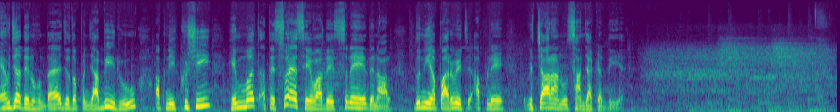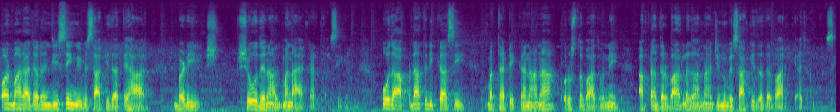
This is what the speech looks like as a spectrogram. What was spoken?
ਇਹੋ ਜਿਹਾ ਦਿਨ ਹੁੰਦਾ ਹੈ, ਜਦੋਂ ਪੰਜਾਬੀ ਰੂਹ ਆਪਣੀ ਖੁਸ਼ੀ, ਹਿੰਮਤ ਅਤੇ ਸਵੈ ਸੇਵਾ ਦੇ ਸਨੇਹ ਦੇ ਨਾਲ ਦੁਨੀਆ ਭਰ ਵਿੱਚ ਆਪਣੇ ਵਿਚਾਰਾਂ ਨੂੰ ਸਾਂਝਾ ਕਰਦੀ ਹੈ। ਔਰ ਮਹਾਰਾਜਾ ਰਣਜੀਤ ਸਿੰਘ ਵੀ ਵਿਸਾਖੀ ਦਾ ਤਿਹਾਰ ਬੜੀ ਸ਼ੋਅ ਦੇ ਨਾਲ ਮਨਾਇਆ ਕਰਦਾ ਸੀਗਾ। ਉਹਦਾ ਆਪਣਾ ਤਰੀਕਾ ਸੀ, ਮੱਥਾ ਟੇਕਣ ਆਉਣਾ ਔਰ ਉਸ ਤੋਂ ਬਾਅਦ ਉਹਨੇ ਆਪਣਾ ਦਰਬਾਰ ਲਗਾਉਣਾ, ਜਿਹਨੂੰ ਵਿਸਾਖੀ ਦਾ ਦਰਬਾਰ ਕਿਹਾ ਜਾਂਦਾ ਸੀ।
